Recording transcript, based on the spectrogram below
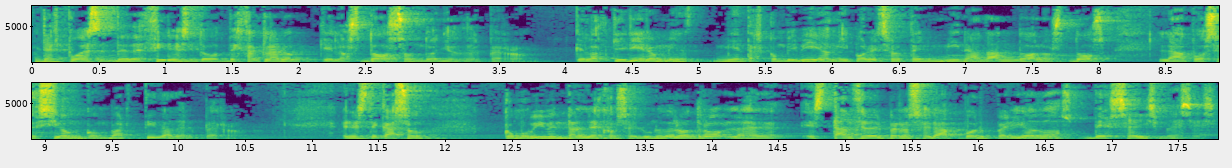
Después de decir esto, deja claro que los dos son dueños del perro, que lo adquirieron mientras convivían y por eso termina dando a los dos la posesión compartida del perro. En este caso, como viven tan lejos el uno del otro, la estancia del perro será por periodos de seis meses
